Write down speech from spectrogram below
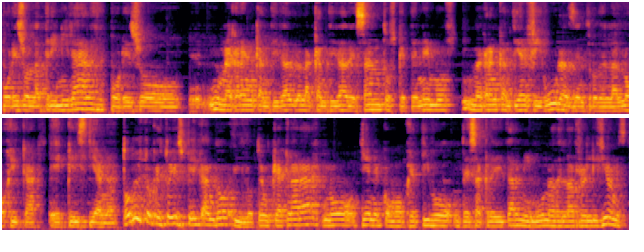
Por eso la Trinidad, por eso eh, una gran cantidad, la cantidad de santos que tenemos, una gran cantidad de figuras dentro de la lógica eh, cristiana. Todo esto que estoy explicando, y lo tengo que aclarar, no tiene como objetivo desacreditar ninguna de las religiones.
